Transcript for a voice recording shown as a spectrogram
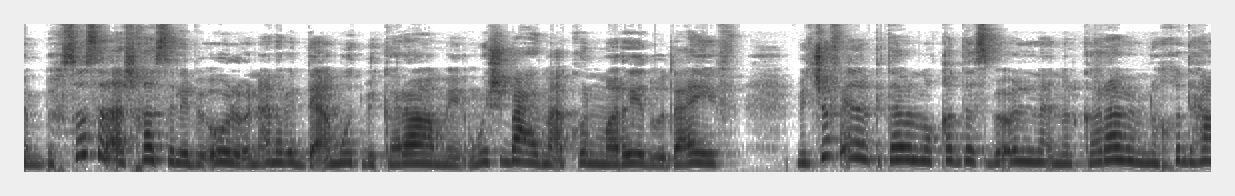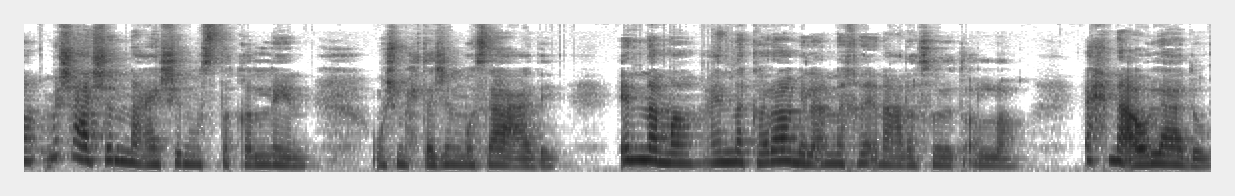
بخصوص الأشخاص اللي بيقولوا إنه أنا بدي أموت بكرامة ومش بعد ما أكون مريض وضعيف بنشوف إنه الكتاب المقدس بيقولنا إنه الكرامة بناخدها مش عشاننا عايشين مستقلين ومش محتاجين مساعدة إنما عنا كرامة لأننا خلقنا على صورة الله. إحنا أولاده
